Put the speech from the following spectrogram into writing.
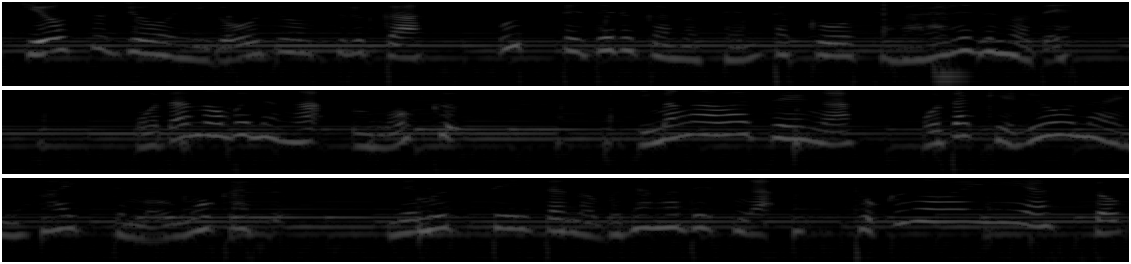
清洲城に籠城するか打って出るかの選択を迫られるのです。織田信長動く。今川勢が織田家領内に入っても動かず眠っていた信長ですが徳川家康と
